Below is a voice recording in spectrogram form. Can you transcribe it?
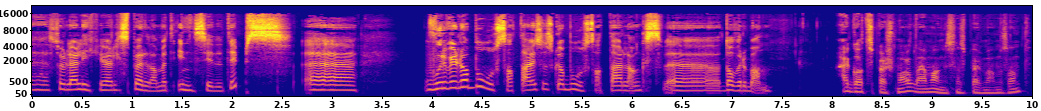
så vil jeg likevel spørre deg om et innsidetips. hvor vil du ha bosatt deg hvis du skulle ha bosatt deg langs Dovrebanen? Er et godt spørsmål, det er mange som spør meg om sånt.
